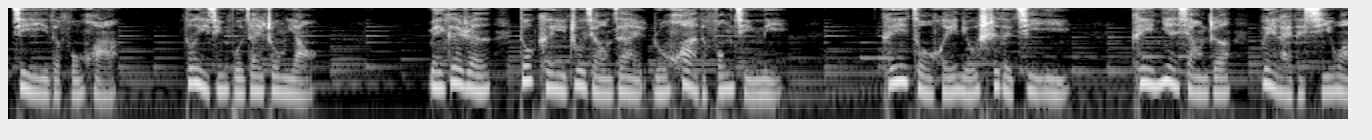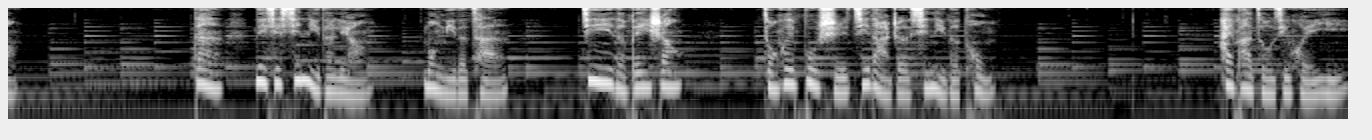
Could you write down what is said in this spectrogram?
记忆的浮华，都已经不再重要。每个人都可以驻脚在如画的风景里，可以走回流失的记忆，可以念想着未来的希望。但那些心里的凉，梦里的残，记忆的悲伤，总会不时击打着心里的痛。害怕走进回忆，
